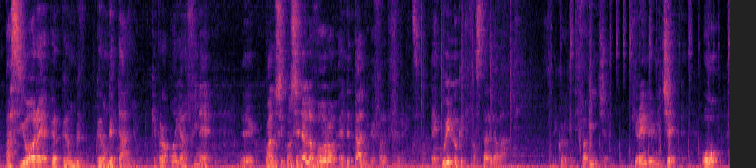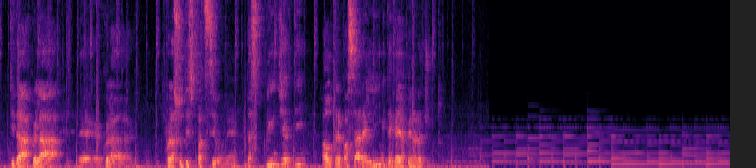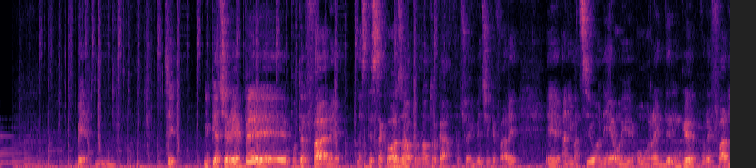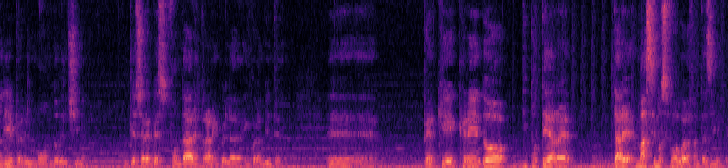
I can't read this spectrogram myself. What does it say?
passi ore per, per, un, per un dettaglio che però poi alla fine eh, quando si consegna al lavoro è il dettaglio che fa la differenza, è quello che ti fa stare davanti, è quello che ti fa vincere, ti rende vincente o ti dà quella, eh, quella, quella soddisfazione da spingerti a oltrepassare il limite che hai appena raggiunto. Bene, mm, sì, mi piacerebbe poter fare la stessa cosa ma per un altro campo, cioè invece che fare eh, animazione o, o, rendering vorrei farli per il mondo del cinema. Mi piacerebbe sfondare, entrare in, quel, in quell'ambiente lì, eh, perché credo di poter dare massimo sfogo alla fantasia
